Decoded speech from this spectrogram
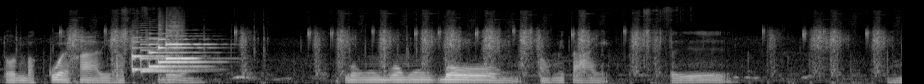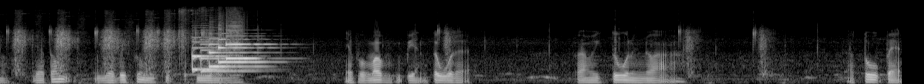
โดนบักกล้วยฆ่าดีครับโบงโบงโบงโบงเอาไม่ตาย เออเดี๋ยวต้องเดี๋ยวไปสุ่มอีกสิบทีนะเดี๋ยวผมว่าผมเปลี่ยนตู้แล้วฟังอีกตู้หนึ่งดีกว่าเอาตู้แปด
